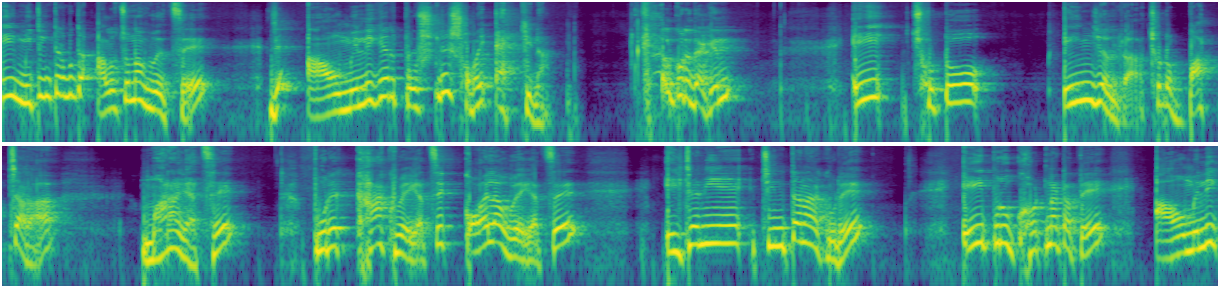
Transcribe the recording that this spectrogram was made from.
এই মিটিংটার মধ্যে আলোচনা হয়েছে যে আওয়ামী লীগের প্রশ্নে সবাই এক কিনা। খেয়াল করে দেখেন, এই ছোট এঞ্জেলরা, ছোট বাচ্চারা মারা গেছে, পুরে খাক হয়ে গেছে, কয়লা হয়ে গেছে, এইটা নিয়ে চিন্তা না করে এই পুরো ঘটনাটাতে আওয়ামী লীগ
